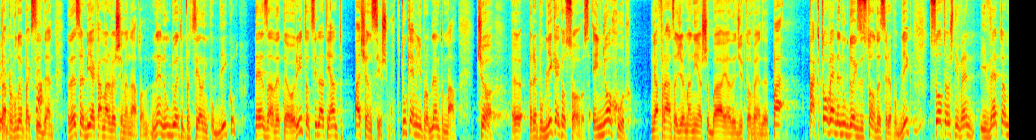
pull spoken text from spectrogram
ta përfundoj pak si idenë. Dhe Serbia ka marrëveshje me NATO-n. Ne nuk duhet t'i përcjellim publikut teza dhe teori të cilat janë të paqenësishme. Këtu kemi një problem të madh, që Republika e Kosovës e njohur nga Franca, Gjermania, SHBA-ja dhe gjithë këto vende, pa pa këto vende nuk do ekzistonte si republikë, mhm. sot është një vend i vetëm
